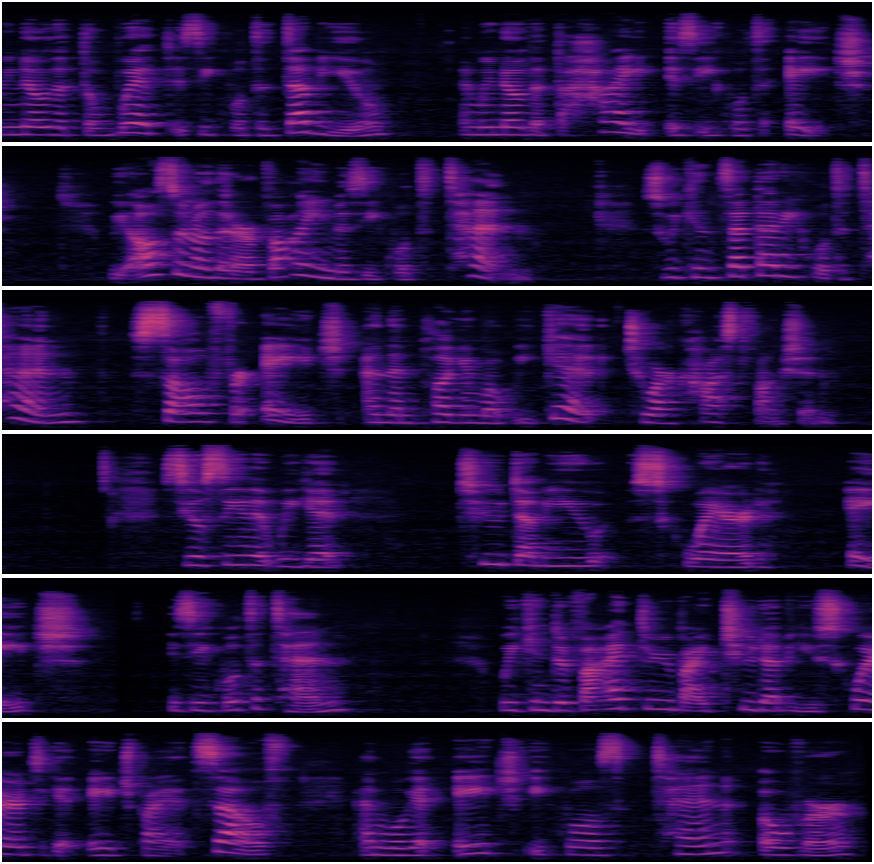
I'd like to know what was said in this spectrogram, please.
We know that the width is equal to w, and we know that the height is equal to h. We also know that our volume is equal to 10. So we can set that equal to 10, solve for h, and then plug in what we get to our cost function. So you'll see that we get 2w squared h is equal to 10. We can divide through by 2w squared to get h by itself, and we'll get h equals 10 over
